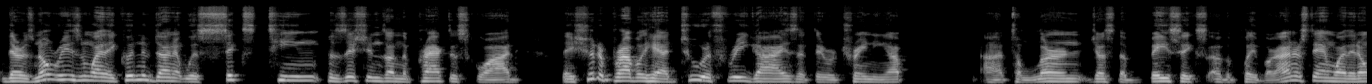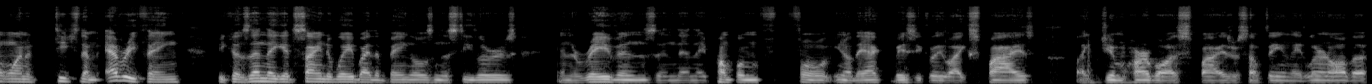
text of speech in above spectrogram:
There is no reason why they couldn't have done it with 16 positions on the practice squad. They should have probably had two or three guys that they were training up uh, to learn just the basics of the playbook. I understand why they don't want to teach them everything because then they get signed away by the Bengals and the Steelers and the Ravens, and then they pump them full. You know, they act basically like spies, like Jim Harbaugh's spies or something, and they learn all the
